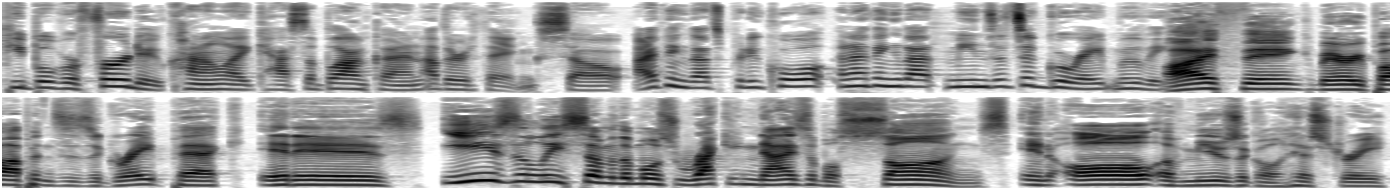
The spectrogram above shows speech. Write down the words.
people refer to, kind of like Casablanca and other things. So I think that's pretty cool, and I think that means it's a great movie. I think Mary Poppins is a great pick. It is easily some of the most recognizable songs in all of musical history.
